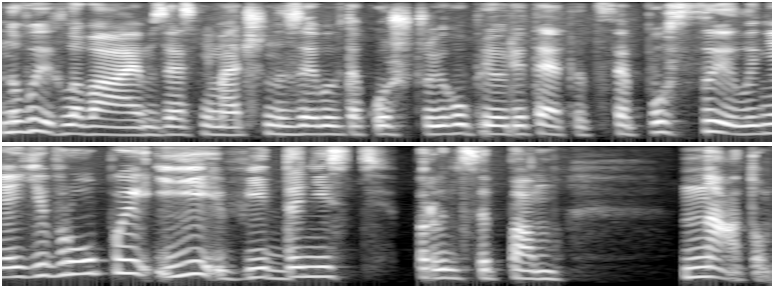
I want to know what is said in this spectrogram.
Новий глава МЗС Німеччини заявив також, що його пріоритети це посилення Європи і відданість принципам НАТО.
